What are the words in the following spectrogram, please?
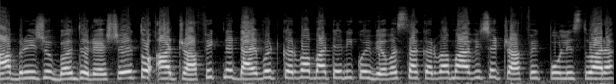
આ બ્રિજ બંધ રહેશે તો આ ટ્રાફિકને ડાયવર્ટ કરવા માટેની કોઈ વ્યવસ્થા કરવામાં આવી છે ટ્રાફિક પોલીસ દ્વારા?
